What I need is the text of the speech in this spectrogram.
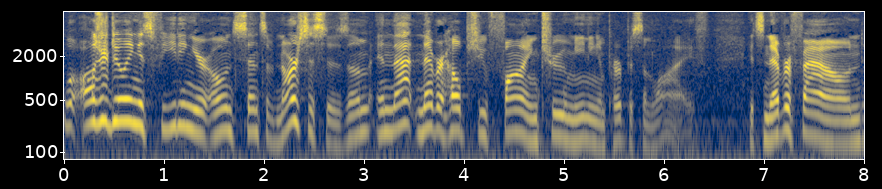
well all you're doing is feeding your own sense of narcissism and that never helps you find true meaning and purpose in life it's never found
